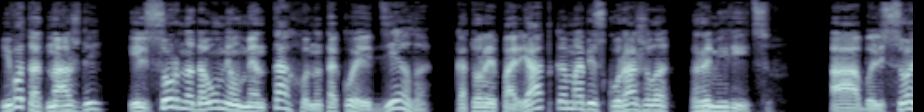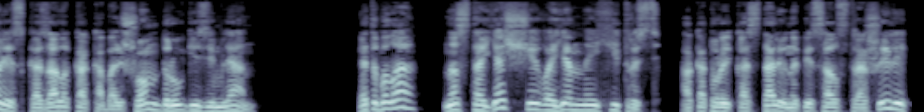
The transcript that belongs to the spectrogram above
И вот однажды Ильсор надоумил Ментахо на такое дело, которое порядком обескуражило рамерийцев. А об Эльсоре сказала как о большом друге землян. Это была настоящая военная хитрость, о которой Касталю написал Страшили,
